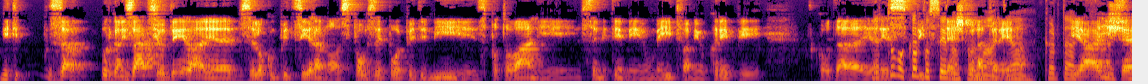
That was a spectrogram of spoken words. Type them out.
Niti za organizacijo dela je zelo komplicirano, sploh zdaj po epidemiji, s potovanji in vsemi temi omejitvami, ukrepi. Tako da je ja, res težko format, na terenu. Ja, tak, ja in še,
